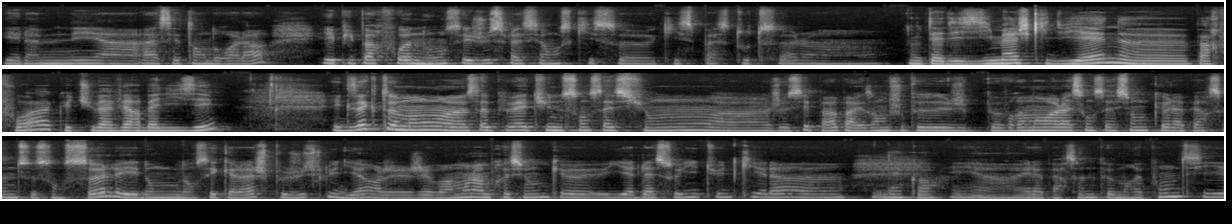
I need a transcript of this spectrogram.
et l'amener à, à, cet endroit-là. Et puis parfois non, c'est juste la séance qui se, qui se passe toute seule. Donc tu as des images qui te viennent parfois, que tu vas verbaliser? Exactement, euh, ça peut être une sensation, euh, je sais pas, par exemple, je peux, je peux vraiment avoir la sensation que la personne se sent seule, et donc dans ces cas-là, je peux juste lui dire, j'ai vraiment l'impression qu'il y a de la solitude qui est là. Euh, D'accord. Et, la personne peut me répondre si,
